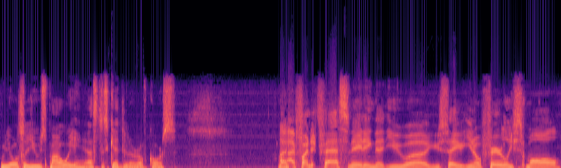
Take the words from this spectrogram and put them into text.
We also use Maui as the scheduler, of course. I find it fascinating that you uh, you say you know fairly small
